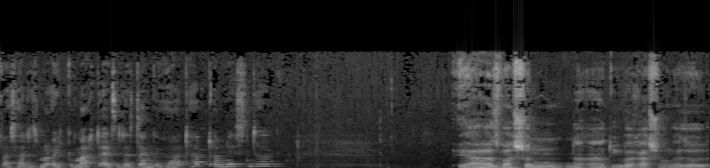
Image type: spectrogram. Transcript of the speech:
was hat es mit euch gemacht, als ihr das dann gehört habt am nächsten Tag? Ja, es war schon eine Art Überraschung. Also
